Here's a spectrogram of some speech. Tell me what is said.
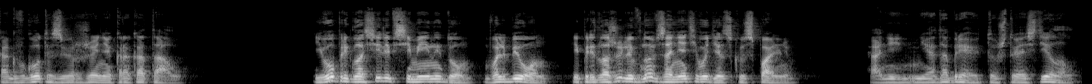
Как в год извержения Крокотау. Его пригласили в семейный дом, в Альбион, и предложили вновь занять его детскую спальню. Они не одобряют то, что я сделал,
